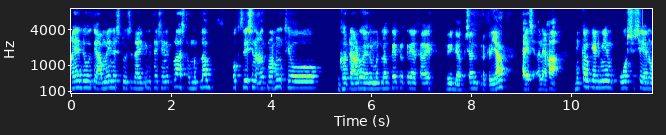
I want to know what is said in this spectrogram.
અહીંયા જુઓ તે આ માઇનસ ટુ છે તો કેટલી થાય છે? એની પ્લસ ટુ મતલબ ઓક્સિડેશન આંકમાં શું થયો? ઘટાડો. એનો મતલબ કઈ પ્રક્રિયા થાય? રિડક્શન પ્રક્રિયા થાય છે. અને હા નિકલ કેડમિયમ કોષ છે, એનો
